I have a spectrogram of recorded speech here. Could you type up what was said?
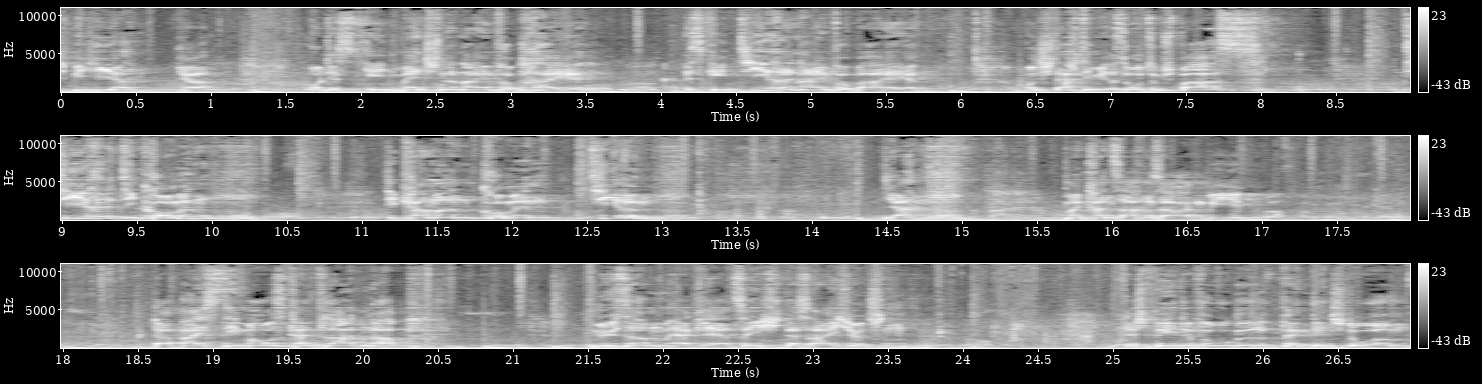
Ähnlich wie hier, ja. Und es gehen Menschen an einem vorbei, es gehen Tiere an einem vorbei. Und ich dachte mir so zum Spaß, Tiere, die kommen, die kann man kommentieren. Ja, man kann Sachen sagen wie, da beißt die Maus kein Fladen ab. Mühsam erklärt sich das Eichhörnchen. Der späte Vogel fängt den Sturm.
